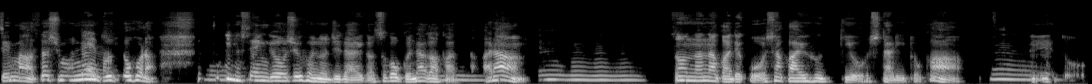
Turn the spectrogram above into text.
で、まあ私もね、ずっとほら、うん、専業主婦の時代がすごく長かったから、そんな中でこう、社会復帰をしたりとか、うん、えっ、ー、と、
